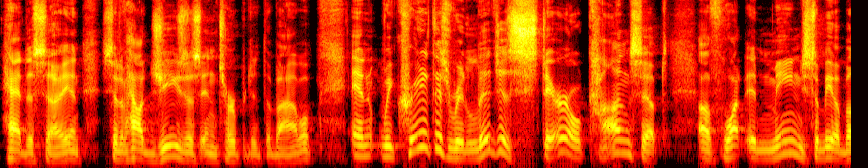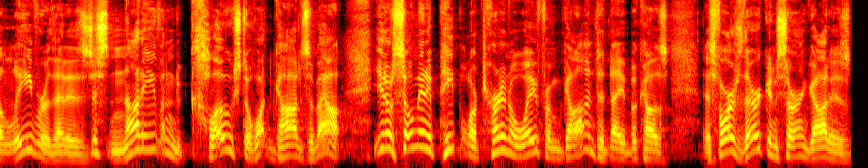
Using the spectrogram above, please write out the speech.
had to say and instead of how Jesus interpreted the Bible. And we created this religious, sterile concept of what it means to be a believer that is just not even close to what God's about. You know, so many people are turning away from God today because, as far as they're concerned, God is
